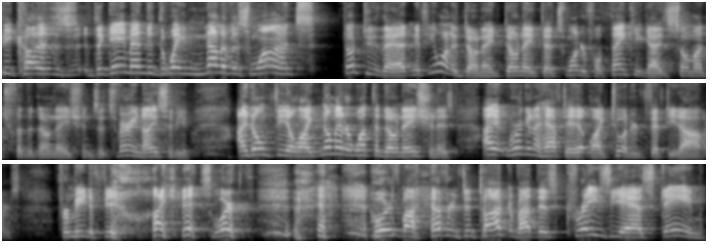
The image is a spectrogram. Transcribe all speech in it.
because the game ended the way none of us want. Don't do that. And if you want to donate, donate. That's wonderful. Thank you guys so much for the donations. It's very nice of you. I don't feel like, no matter what the donation is, I, we're going to have to hit like $250 for me to feel like it's worth, worth my effort to talk about this crazy ass game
